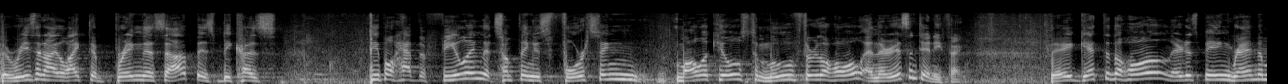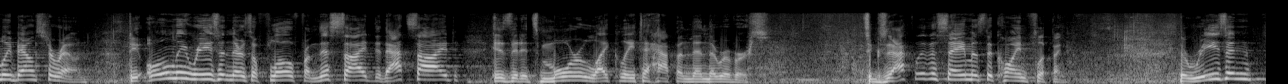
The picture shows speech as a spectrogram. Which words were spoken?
The reason I like to bring this up is because people have the feeling that something is forcing molecules to move through the hole, and there isn't anything. They get to the hole and they're just being randomly bounced around. The only reason there's a flow from this side to that side is that it's more likely to happen than the reverse. It's exactly the same as the coin flipping. The reason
